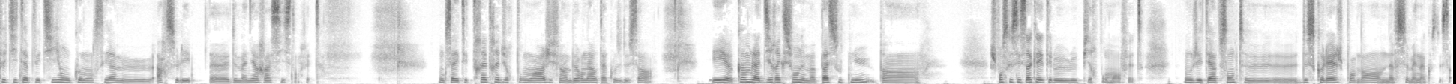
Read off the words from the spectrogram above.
petit à petit, ont commencé à me harceler de manière raciste, en fait. Donc ça a été très très dur pour moi, j'ai fait un burn-out à cause de ça. Et euh, comme la direction ne m'a pas soutenue, ben je pense que c'est ça qui a été le, pire pour moi en fait. Donc j'ai été absente euh, de ce collège pendant neuf semaines à cause de ça.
